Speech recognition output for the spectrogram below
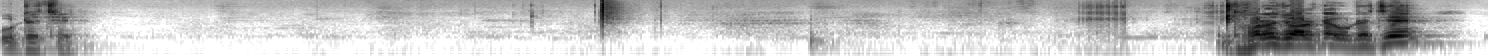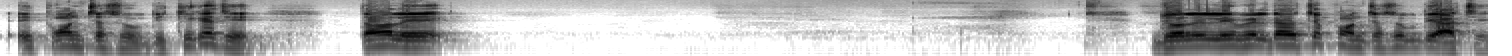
উঠেছে। ধরো জলটা উঠেছে এই পঞ্চাশ অবধি, ঠিক আছে? তাহলে জলের লেভেলটা হচ্ছে পঞ্চাশ অবধি আছে।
